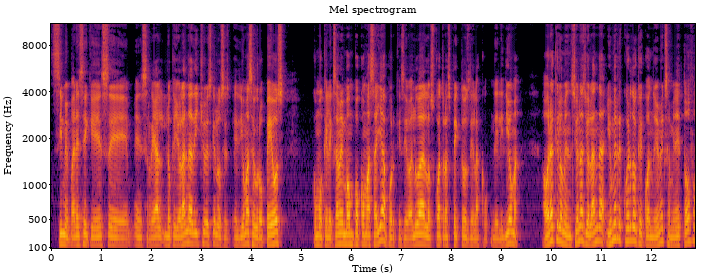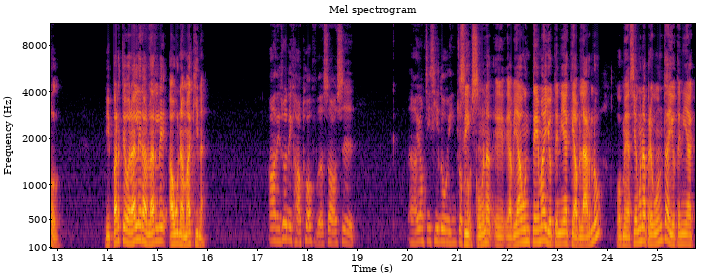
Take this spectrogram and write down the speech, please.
？Sí, me parece que es, eh, es real. Lo que Yolanda ha dicho es que los idiomas europeos, como que el examen va un poco más allá, porque se evalúan los cuatro aspectos de la, del idioma. Ahora que lo mencionas, Yolanda, yo me recuerdo que cuando yo me examiné TOEFL, mi parte oral era hablarle a una máquina. Ah, Sí, con una, eh, había un tema y yo tenía que hablarlo, o me hacían una pregunta y yo tenía,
